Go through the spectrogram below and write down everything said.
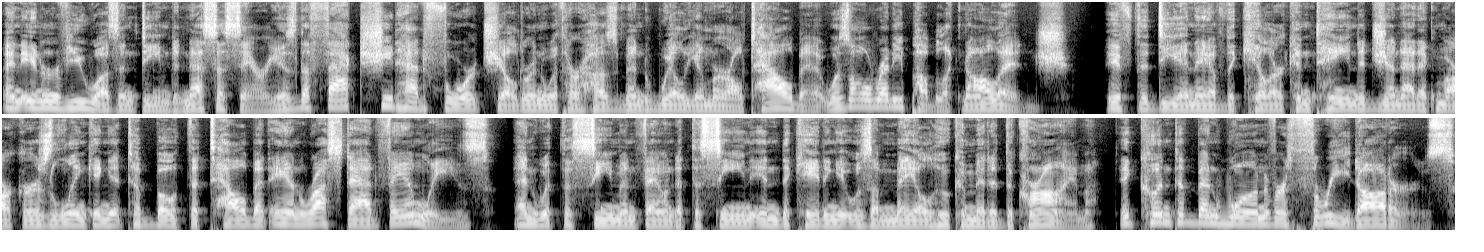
an interview wasn't deemed necessary as the fact she'd had four children with her husband William Earl Talbot was already public knowledge. If the DNA of the killer contained genetic markers linking it to both the Talbot and Rustad families, and with the semen found at the scene indicating it was a male who committed the crime, it couldn't have been one of her three daughters.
